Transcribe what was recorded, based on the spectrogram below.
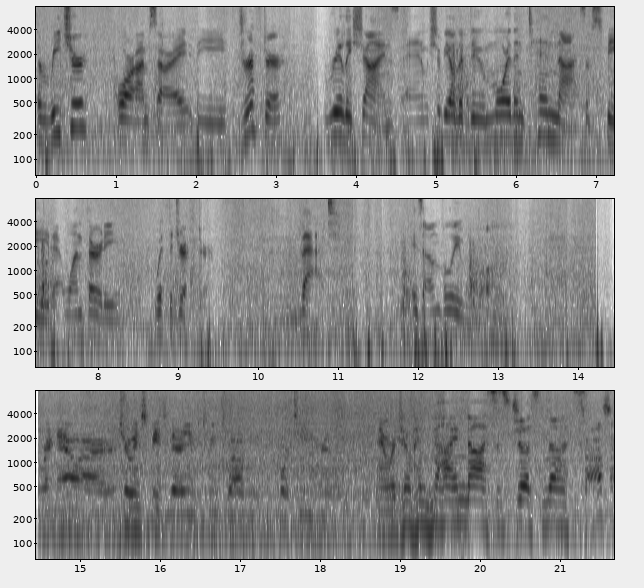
the reacher or I'm sorry the drifter really shines and we should be able to do more than 10 knots of speed at 130 with the drifter. That is unbelievable. Right now, our true wind speed's varying between 12 and 14, really. And we're doing nine knots, it's just nuts. It's awesome.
